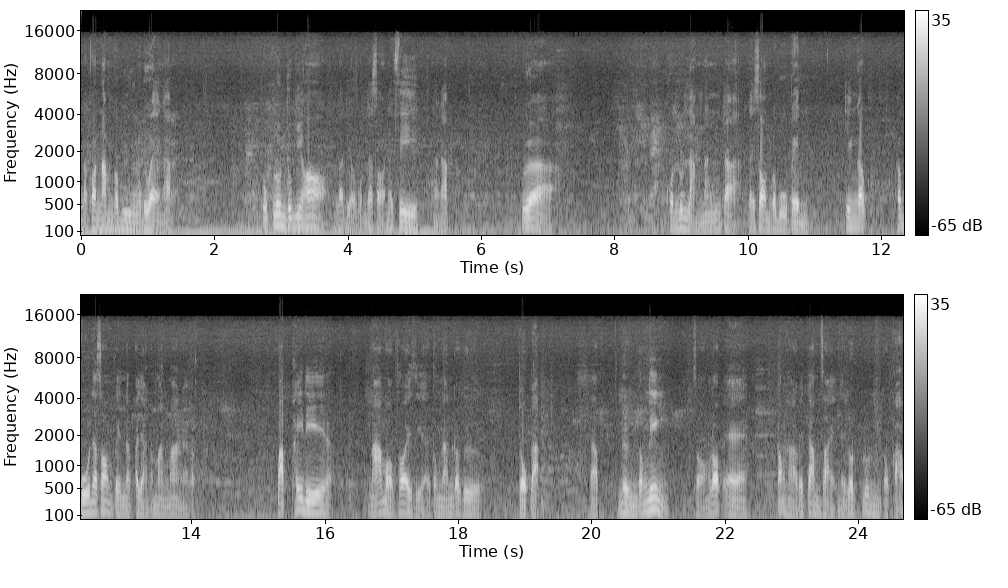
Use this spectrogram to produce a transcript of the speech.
แล้วก็นำกระบิวมาด้วยครับ ทุกรุ่นทุกยี่ห้อ แล้วเดี๋ยวผมจะสอนให้ฟรีนะครับ เพื่อ คนรุ่นหลังนั้นจะได้ซ่อมกระบูเป็น จริงครับกระบูน่ะซ่อมเป็นนะประหยัดน้ำมันมากนะครับ ปรับให้ดีน้ำออกถ้อยเสียตรงนั้นก็คือจบละครับหนึ่งต้องนิ่งสองรอบแอร์ต้องหาไว้กั้มใส่ในรถรุ่นเก่า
